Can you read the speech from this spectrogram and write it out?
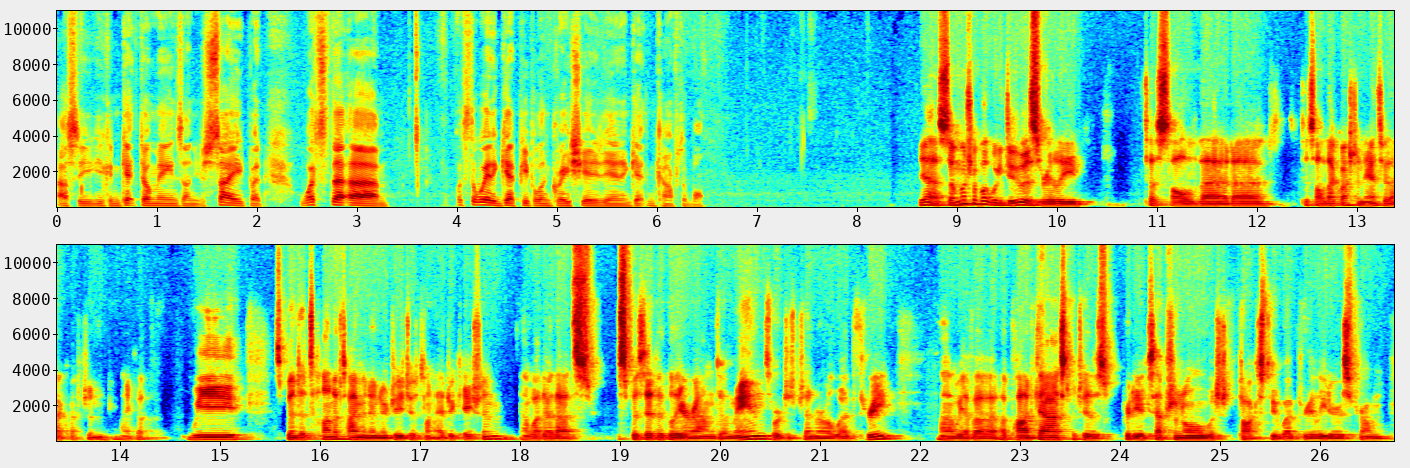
Obviously, you can get domains on your site, but what's the um, what's the way to get people ingratiated in and getting comfortable? Yeah, so much of what we do is really to solve that uh, to solve that question, answer that question. Like uh, we spend a ton of time and energy just on education, and whether that's specifically around domains or just general Web three. Uh, we have a, a, podcast which is pretty exceptional, which talks to Web three leaders from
